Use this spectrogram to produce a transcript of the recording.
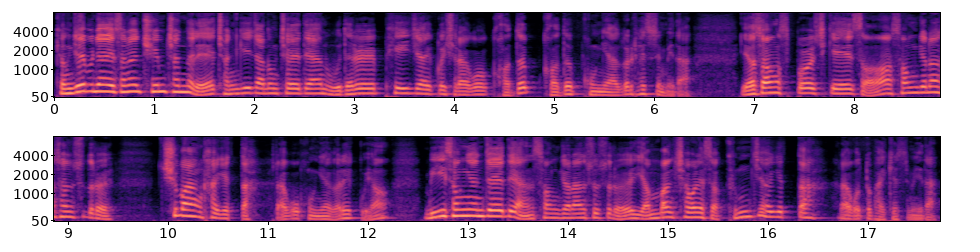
경제 분야에서는 취임 첫날에 전기 자동차에 대한 우대를 폐지할 것이라고 거듭 거듭 공약을 했습니다. 여성 스포츠계에서 성전환 선수들을 추방하겠다라고 공약을 했고요. 미성년자에 대한 성전환 수술을 연방 차원에서 금지하겠다라고 또 밝혔습니다.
